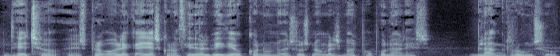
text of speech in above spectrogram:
De hecho, es probable que hayas conocido el vídeo con uno de sus nombres más populares, Blank Room Soup.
